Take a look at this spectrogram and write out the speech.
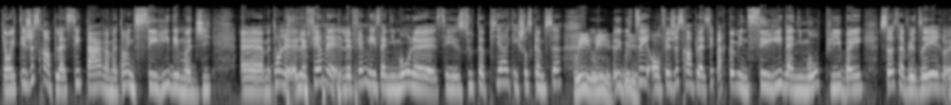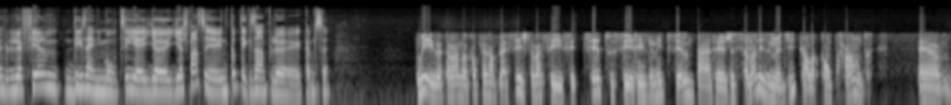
qui ont été juste remplacés par, mettons, une série d'emojis. Euh, mettons, le, le film le film Les animaux, c'est Zootopia, quelque chose comme ça. Oui, oui. Euh, tu sais, on fait juste remplacer par comme une série d'animaux, puis ben ça, ça veut dire le film des animaux. Tu sais, il y a, y a, je pense, une couple d'exemples comme ça. Oui, exactement. Donc, on peut remplacer justement ces, ces titres ou ces résumés de films par euh, justement des emojis, puis on va comprendre euh,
